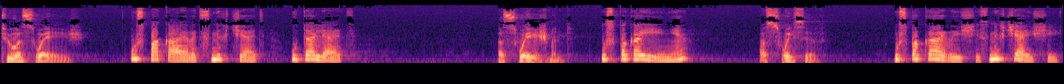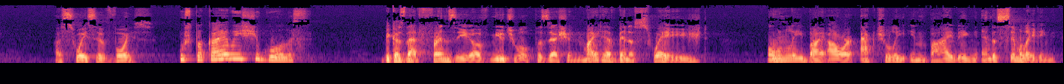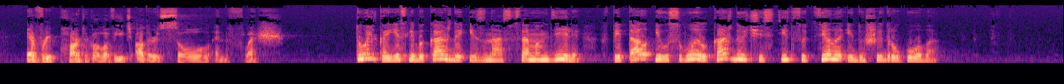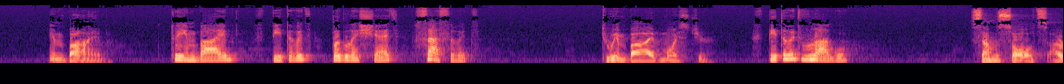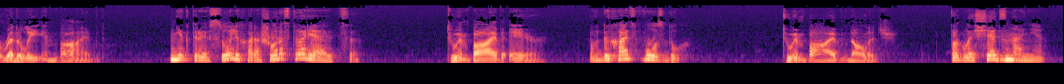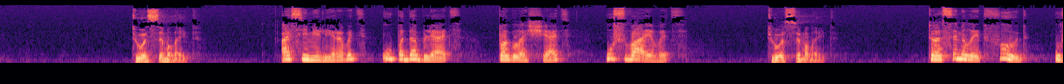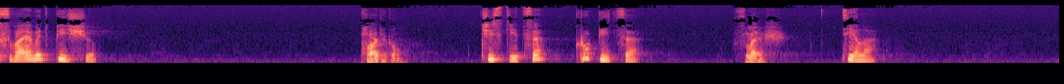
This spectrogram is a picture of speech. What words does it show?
To assuage. Успокаивать, смягчать, утолять. Assuagement. Успокоение. Assuasive. Успокаивающий, смягчающий. Assuasive voice. Успокаивающий голос. Because that frenzy of mutual possession might have been assuaged only by our actually imbibing and assimilating every particle of each other's soul and flesh. Только если бы каждый из нас в самом деле впитал и усвоил каждую частицу тела и души другого. Imbibe. To imbibe – впитывать, поглощать, всасывать. To imbibe moisture. Впитывать влагу. Some salts are readily imbibed. Некоторые соли хорошо растворяются. To imbibe air. Вдыхать воздух. To imbibe knowledge. Поглощать знания. To assimilate. Ассимилировать, уподоблять, поглощать, усваивать. To assimilate. To assimilate food – Усваивать пищу. Particle. Частица, крупица. Flesh. Тело.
